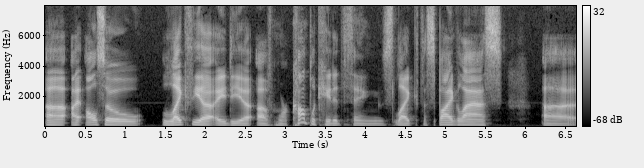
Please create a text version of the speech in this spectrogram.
uh, I also like the uh, idea of more complicated things like the spyglass uh,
